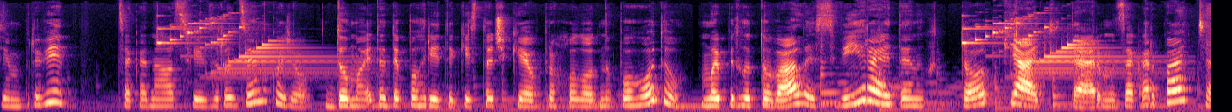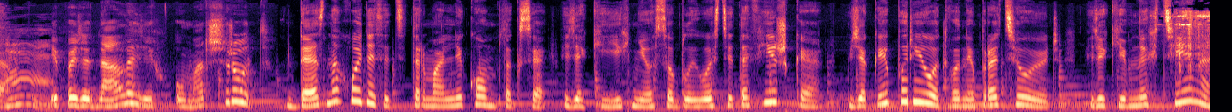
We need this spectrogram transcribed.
Всім привіт! Це канал Свій з родзинкою. Думаєте, де погріти кісточки в прохолодну погоду? Ми підготували свій рейтинг топ-5 терм Закарпаття і поєднали їх у маршрут. Де знаходяться ці термальні комплекси? Які їхні особливості та фішки? В який період вони працюють? Які в них ціни?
